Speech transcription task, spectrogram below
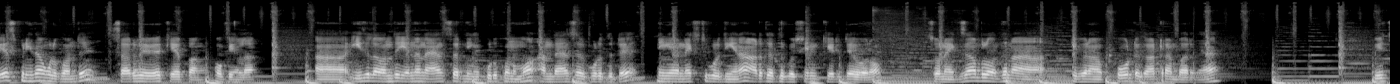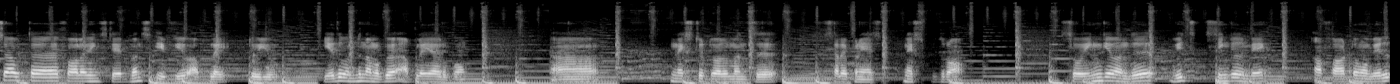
பேஸ் பண்ணி தான் உங்களுக்கு வந்து சர்வேவே கேட்பாங்க. ஓகேங்களா இதில் வந்து என்னென்ன ஆன்சர் நீங்கள் கொடுக்கணுமோ அந்த ஆன்சர் கொடுத்துட்டு நீங்கள் நெக்ஸ்ட் கொடுத்தீங்கன்னா அடுத்தடுத்த கொஸ்டின் கேட்டுகிட்டே வரும். ஸோ நான் எக்ஸாம்பிள் வந்து நான் இப்போ நான் போட்டு காட்டுறேன் பாருங்கள் which of the following statements if you apply to you எது வந்து நமக்கு அப்ளையாக இருக்கும்? நெக்ஸ்ட்டு டுவெல் மந்த்ஸு செலக்ட் பண்ணியாச்சு. நெக்ஸ்ட் கொடுத்துருவோம். ஸோ இங்கே வந்து which single make of automobile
